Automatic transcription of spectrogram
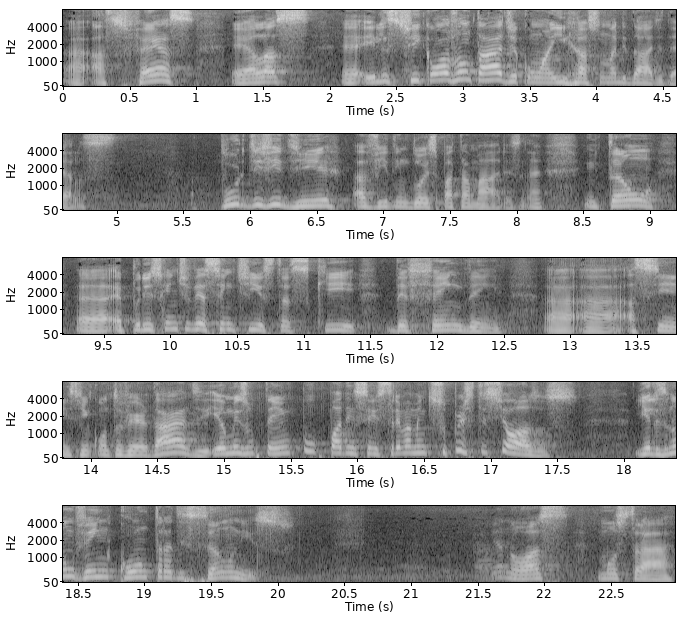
a, as fés, elas é, eles ficam à vontade com a irracionalidade delas por dividir a vida em dois patamares. Né? Então, é, é, por isso que a gente vê cientistas que defendem a, a, a, ciência enquanto verdade e, ao mesmo tempo, podem ser extremamente supersticiosos. E eles não veem contradição nisso. E a nós mostrar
